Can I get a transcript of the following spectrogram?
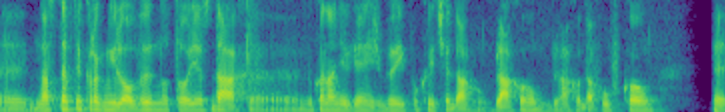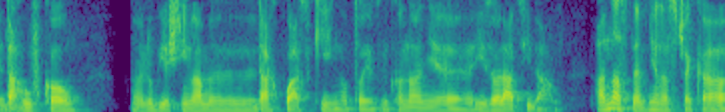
E, Następny krok milowy no to jest dach, e, wykonanie więźby i pokrycie dachu blachą, blachodachówką, dachówką no, lub jeśli mamy dach płaski, no to jest wykonanie izolacji dachu. A następnie nas czeka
